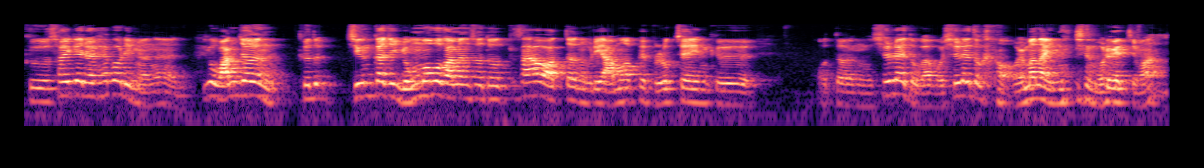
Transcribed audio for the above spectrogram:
그 설계를 해버리면은 이거 완전 그 지금까지 욕 먹어가면서도 쌓아왔던 우리 암호화폐 블록체인 그 어떤 신뢰도가 뭐 신뢰도가 얼마나 있는지는 모르겠지만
